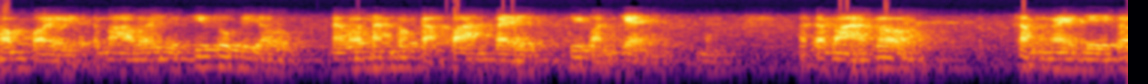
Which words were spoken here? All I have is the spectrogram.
มาปล่อยอาตมาไว้อยู่ที่รูปเดียว แล้วว่าท่านก็กลับบ้านไปที่ขอนแก่นอาตมาก็ทำไงดีก็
